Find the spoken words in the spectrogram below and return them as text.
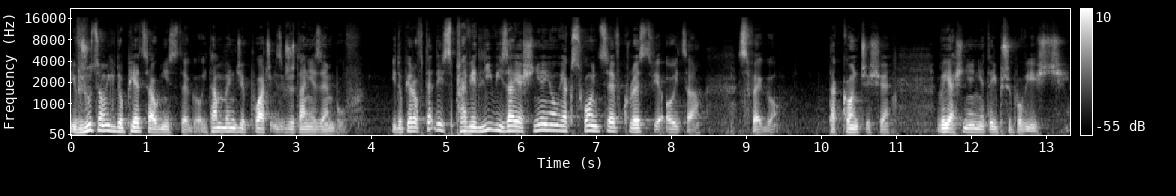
i wrzucą ich do pieca ognistego, i tam będzie płacz i zgrzytanie zębów. I dopiero wtedy sprawiedliwi zajaśnieją jak słońce w królestwie Ojca swego. Tak kończy się wyjaśnienie tej przypowieści.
